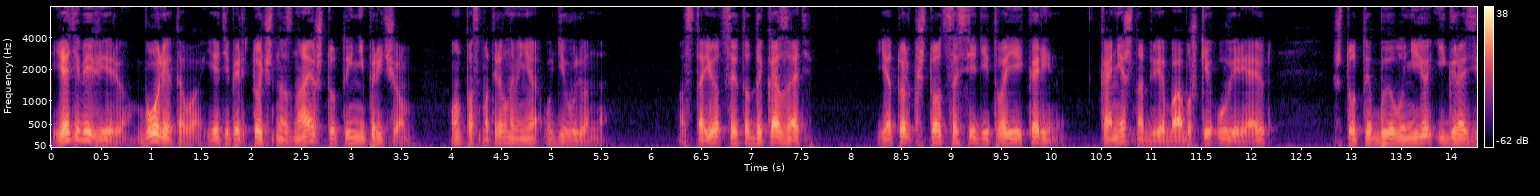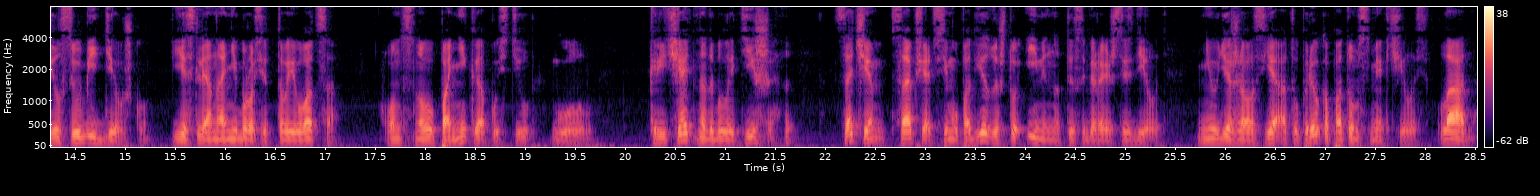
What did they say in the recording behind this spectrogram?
«Я тебе верю. Более того, я теперь точно знаю, что ты ни при чем». Он посмотрел на меня удивленно. «Остается это доказать. Я только что от соседей твоей Карины. Конечно, две бабушки уверяют, что ты был у нее и грозился убить девушку, если она не бросит твоего отца». Он снова паник и опустил голову. Кричать надо было тише. Зачем сообщать всему подъезду, что именно ты собираешься сделать? Не удержалась я от упрека, потом смягчилась. Ладно,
